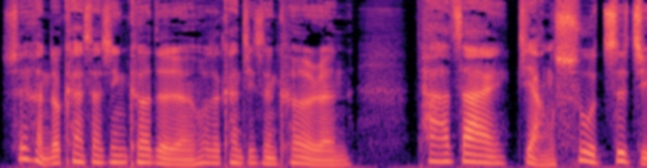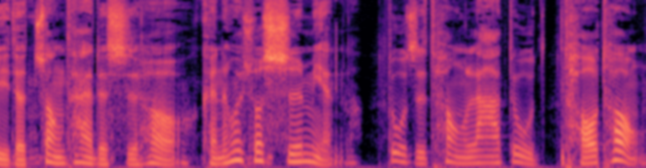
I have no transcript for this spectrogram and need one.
所以很多看身心科的人或者看精神科的人，他在讲述自己的状态的时候，可能会说失眠了、肚子痛、拉肚子、头痛，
